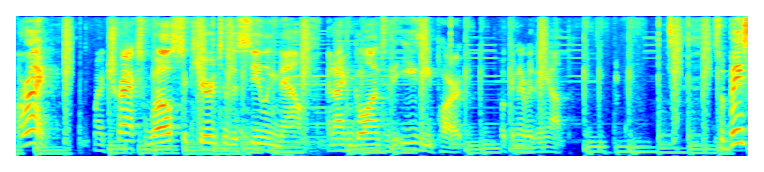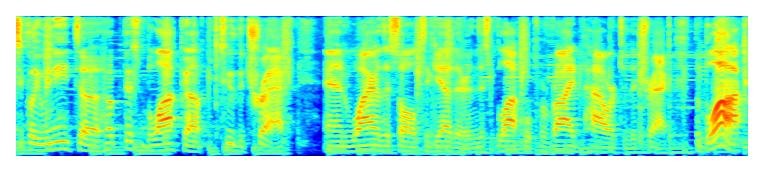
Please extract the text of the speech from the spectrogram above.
All right, my track's well secured to the ceiling now, and I can go on to the easy part, hooking everything up. So basically we need to hook this block up to the track and wire this all together and this block will provide power to the track. The block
